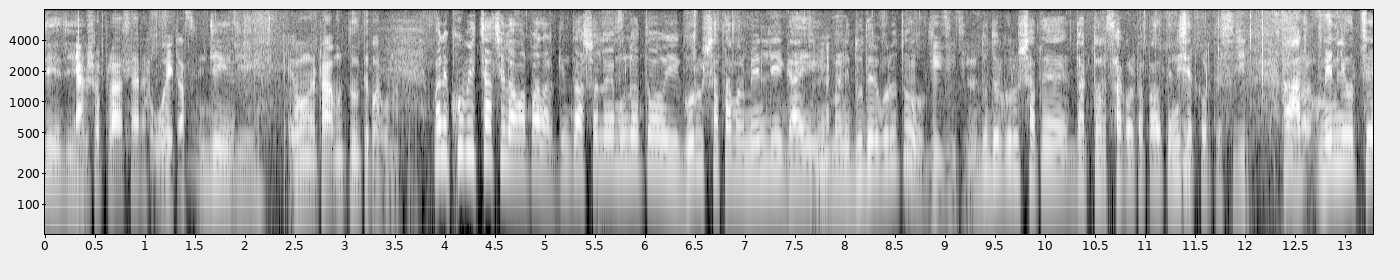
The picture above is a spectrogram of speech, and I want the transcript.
জি জি। একশো প্লাস আর ওয়েট আছে। জি জি। এবং এটা আমি তুলতে পারব না মানে খুব ইচ্ছা ছিল আমার পালার কিন্তু আসলে মূলত ওই গরুর সাথে আমার মেনলি গাই মানে দুধের গরু তো? জি জি জি। দুধের গরুর সাথে ডাক্তার ছাগলটা পালতে নিষেধ করতেছে। আর মেনলি হচ্ছে।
